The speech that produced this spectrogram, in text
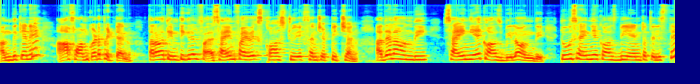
అందుకనే ఆ ఫామ్ కూడా పెట్టాను. తర్వాత integral sine five X cos two X అని చెప్పి ఇచ్చాను. అది ఎలా ఉంది? సైన్ ఏ కాస్ బీలో ఉంది. Two sine A cos B ఏంటో తెలిస్తే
